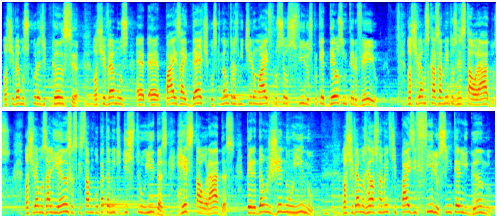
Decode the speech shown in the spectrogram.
nós tivemos cura de câncer, nós tivemos é, é, pais aidéticos que não transmitiram AIDS para os seus filhos, porque Deus interveio. Nós tivemos casamentos restaurados, nós tivemos alianças que estavam completamente destruídas, restauradas, perdão genuíno. Nós tivemos relacionamentos de pais e filhos se interligando.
